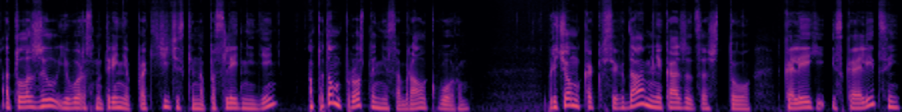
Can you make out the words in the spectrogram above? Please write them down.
отложил его рассмотрение практически на последний день, а потом просто не собрал кворум. Причем, как всегда, мне кажется, что коллеги из коалиций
